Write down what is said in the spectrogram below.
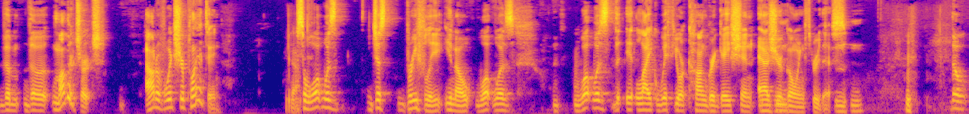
the the mother church out of which you're planting. Yeah. So what was just briefly, you know, what was what was the, it like with your congregation as you're Mhm. going through this? Mhm. the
